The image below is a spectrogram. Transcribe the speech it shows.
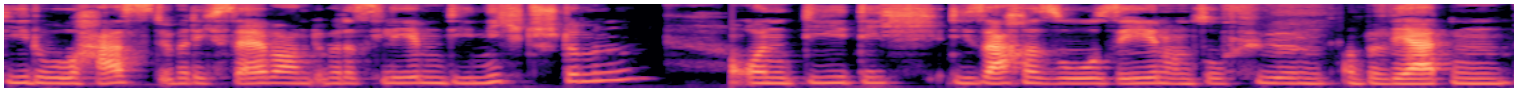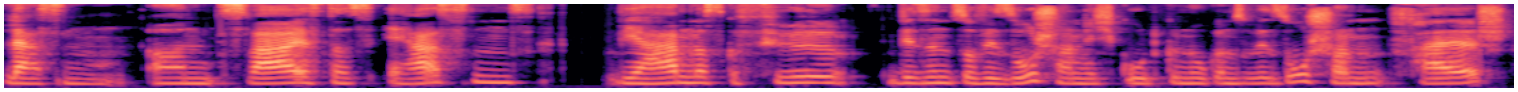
die du hast über dich selber und über das Leben, die nicht stimmen und die dich die Sache so sehen und so fühlen und bewerten lassen. Und zwar ist das erstens, wir haben das Gefühl, wir sind sowieso schon nicht gut genug und sowieso schon falsch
